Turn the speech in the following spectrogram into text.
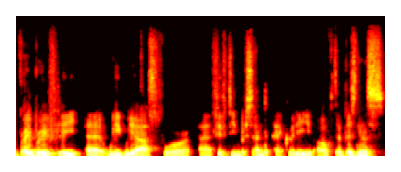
very briefly, uh, we, we asked for 15% uh, equity of their business.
